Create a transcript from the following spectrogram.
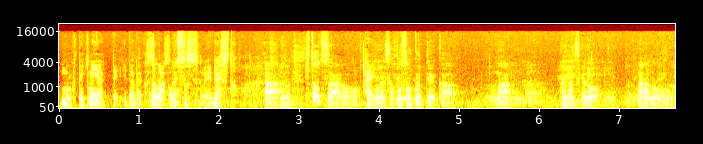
目的にやっていただくのがおすすすめですと。一つあの、はいごめんなさい補足っていうかまああれなんですけどあの、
